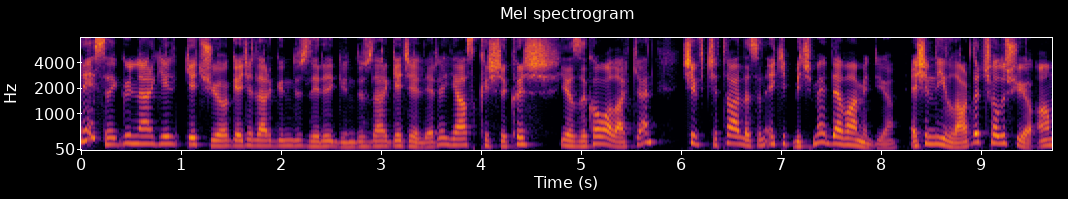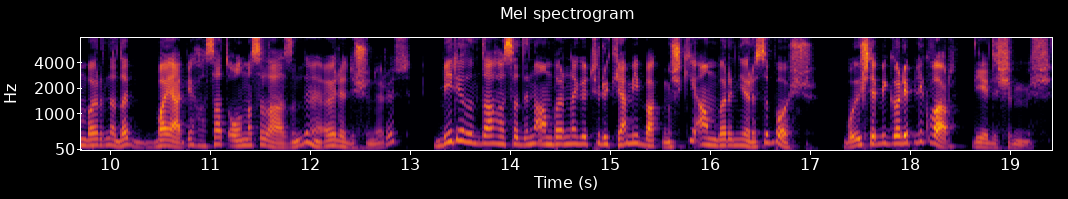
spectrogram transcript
Neyse günler gelip geçiyor. Geceler gündüzleri, gündüzler geceleri, yaz kışı, kış yazı kovalarken çiftçi tarlasını ekip biçmeye devam ediyor. E şimdi yıllardır çalışıyor. Ambarında da baya bir hasat olması lazım değil mi? Öyle düşünürüz. Bir yılın daha hasadını ambarına götürürken bir bakmış ki ambarın yarısı boş. Bu işte bir gariplik var diye düşünmüş.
